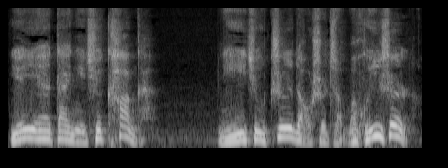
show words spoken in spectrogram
爷爷带你去看看，你就知道是怎么回事了。”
